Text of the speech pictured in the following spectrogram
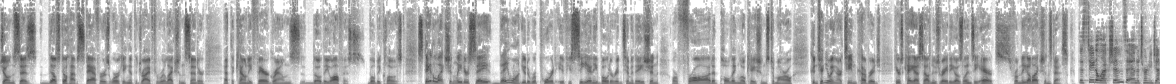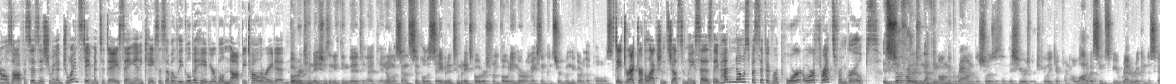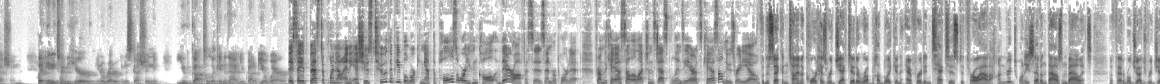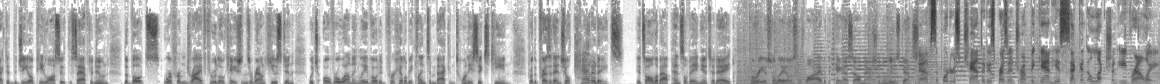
Jones says they'll still have staffers working at the drive through election center at the county fairgrounds, though the office will be closed. State election leaders say they want you to report if you see any voter intimidation or fraud at polling locations tomorrow. Continuing our team coverage, here's KSL News Radio's Lindsay Aerts from the elections desk. The state elections and attorney general's offices issuing a joint statement today saying any cases of illegal behavior will not be tolerated. Voter intimidation is anything that uh, it almost sounds simple to say, but intimidates voters from voting or, or makes them concerned when they go to the polls. State Director of Elections Justin Lee says they've had no specific report or threats from groups. So far, there's nothing on the ground that shows us that this year is particularly different. A lot of it seems to be rhetoric and discussion. But anytime you hear, you know, rhetoric and discussion, you've got to look into that and you've got to be aware. They say it's best to point out any issues to the people working at the polls, or you can call their offices and report it. From the KSL Elections Desk, Lindsay Aerts, KSL News Radio. For the second time, a court has rejected a Republican effort in Texas to throw out 127,000 ballots. A federal judge rejected the GOP lawsuit this afternoon. The votes were from drive through locations around Houston, which overwhelmingly voted for Hillary Clinton back in 2016. For the presidential candidates, it's all about Pennsylvania today. Maria Shilaos is live at the KSL National News Desk. Jeff, supporters chanted as President Trump began his second election eve rally.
